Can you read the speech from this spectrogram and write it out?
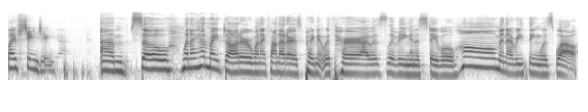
Life's changing. Yeah. Um, so when I had my daughter, when I found out I was pregnant with her, I was living in a stable home and everything was well.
